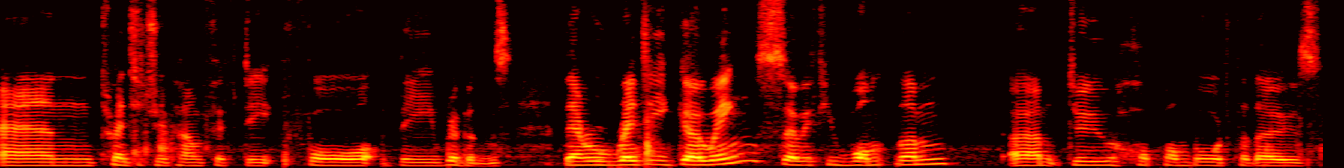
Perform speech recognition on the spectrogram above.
and £22.50 for the ribbons. They're already going, so if you want them, um, do hop on board for those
